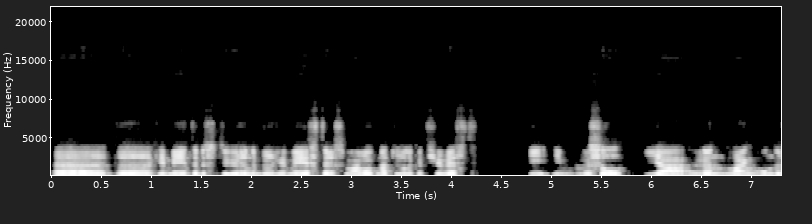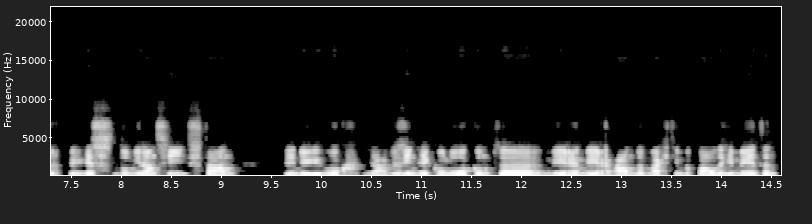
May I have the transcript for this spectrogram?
uh, de gemeentebesturen, de burgemeesters, maar ook natuurlijk het gewest, die in Brussel jarenlang onder PS-dominantie staan. Die nu ook, ja, we zien Ecolo komt uh, meer en meer aan de macht in bepaalde gemeenten.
